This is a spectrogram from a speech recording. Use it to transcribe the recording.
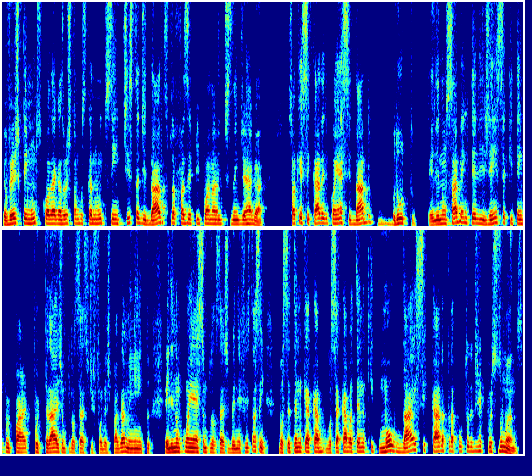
Eu vejo que tem muitos colegas hoje que estão buscando muito cientista de dados para fazer people analytics dentro de RH. Só que esse cara ele conhece dado bruto. Ele não sabe a inteligência que tem por, par, por trás de um processo de folha de pagamento, ele não conhece um processo de benefício. Então, assim, você, tendo que acaba, você acaba tendo que moldar esse cara para a cultura de recursos humanos.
